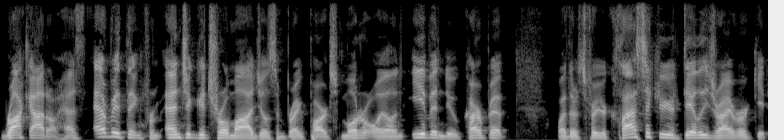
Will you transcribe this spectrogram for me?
Rock Auto has everything from engine control modules and brake parts, motor oil, and even new carpet. Whether it's for your classic or your daily driver, get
